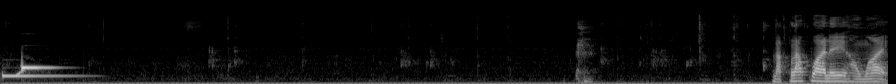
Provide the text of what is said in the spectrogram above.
Lật lóc qua đi hồng ơi.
